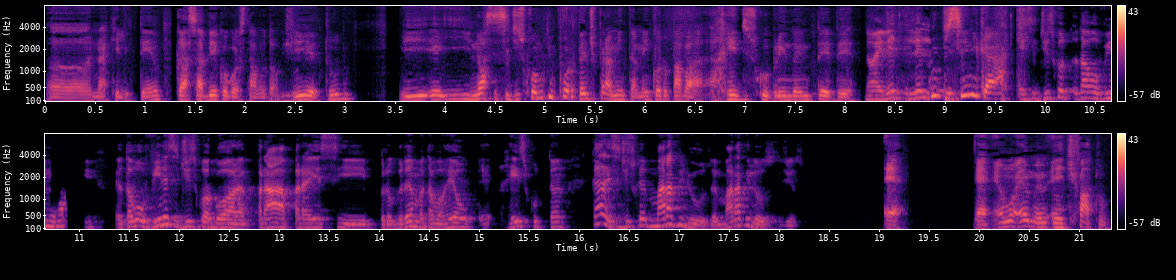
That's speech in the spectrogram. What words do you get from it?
uh, naquele tempo, porque ela sabia que eu gostava do Aldir e tudo. E, e- nossa, esse disco foi muito importante pra mim também quando eu tava redescobrindo a MPB. Não, ele, é- ele é Loop Cínica, Esse disco eu tava ouvindo. Eu tava ouvindo esse disco agora pra, pra esse programa, eu tava re, reescutando. Cara, esse disco é maravilhoso, é maravilhoso esse disco. É. É, é, é, é de fato,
